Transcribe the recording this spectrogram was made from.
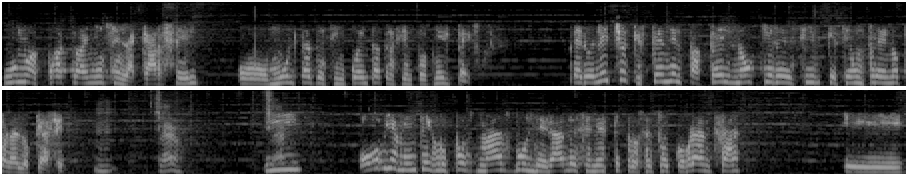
uno a cuatro años en la cárcel o multas de 50 a 300 mil pesos. Pero el hecho de que esté en el papel no quiere decir que sea un freno para lo que hacen. claro. Y obviamente hay grupos más vulnerables en este proceso de cobranza. y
